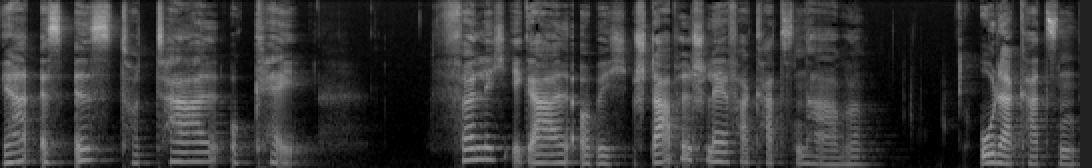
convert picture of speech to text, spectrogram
Ja, es ist total okay. Völlig egal, ob ich Stapelschläferkatzen habe oder Katzen,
